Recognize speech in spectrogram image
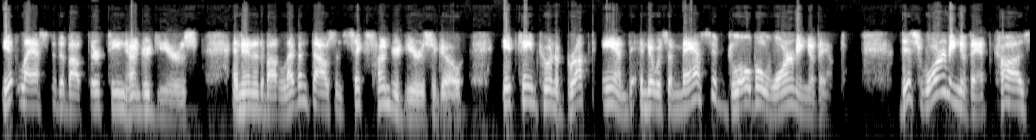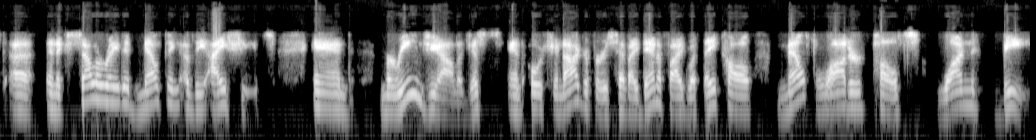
It lasted about 1,300 years. And then at about 11,600 years ago, it came to an abrupt end and there was a massive global warming event. This warming event caused uh, an accelerated melting of the ice sheets and marine geologists and oceanographers have identified what they call meltwater pulse 1 B.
